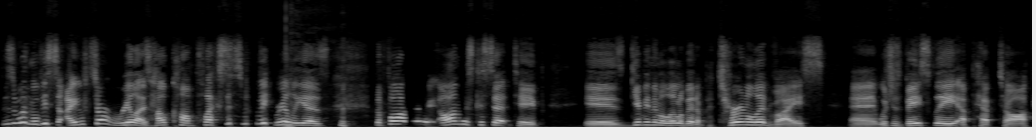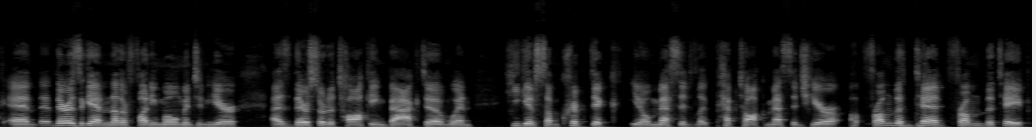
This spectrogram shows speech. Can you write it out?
This is what movies. I start to realize how complex this movie really is. the father on this cassette tape is giving them a little bit of paternal advice, and which is basically a pep talk. And there is again another funny moment in here as they're sort of talking back to him when he gives some cryptic, you know, message like pep talk message here from the dead from the tape.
